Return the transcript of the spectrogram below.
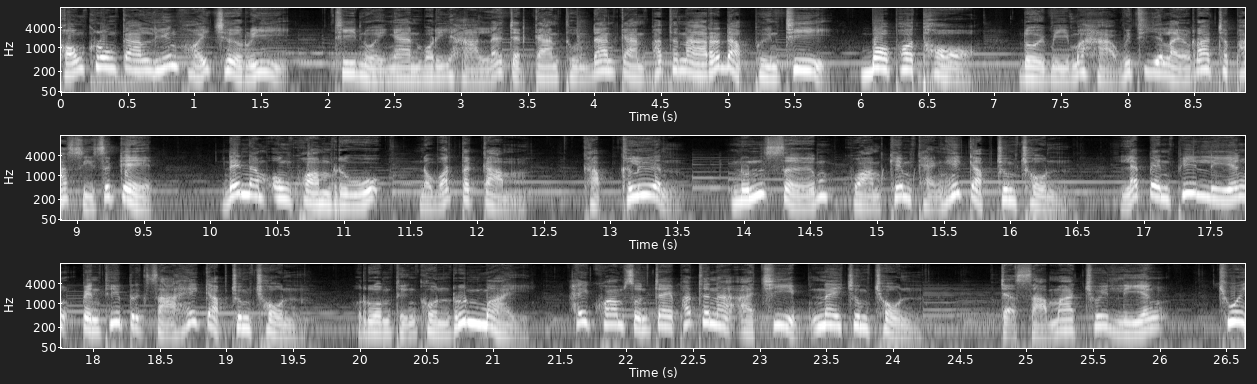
ของโครงการเลี้ยงหอยเชอรี่ ที่หน่วยงานบริหารและจัดการทุนด้านการพัฒนาระดับพื้นที่ บพท โดยมีมหาวิทยาลัยราชภัฏศรีสะเกด ได้นำองค์ความรู้ นวัตกรรม ขับเคลื่อน หนุนเสริมความเข้มแข็งให้กับชุมชน และเป็นพี่เลี้ยงเป็นที่ปรึกษาให้กับชุมชน รวมถึงคนรุ่นใหม่ ให้ความสนใจพัฒนาอาชีพในชุมชน จะสามารถช่วยเลี้ยง ช่วย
